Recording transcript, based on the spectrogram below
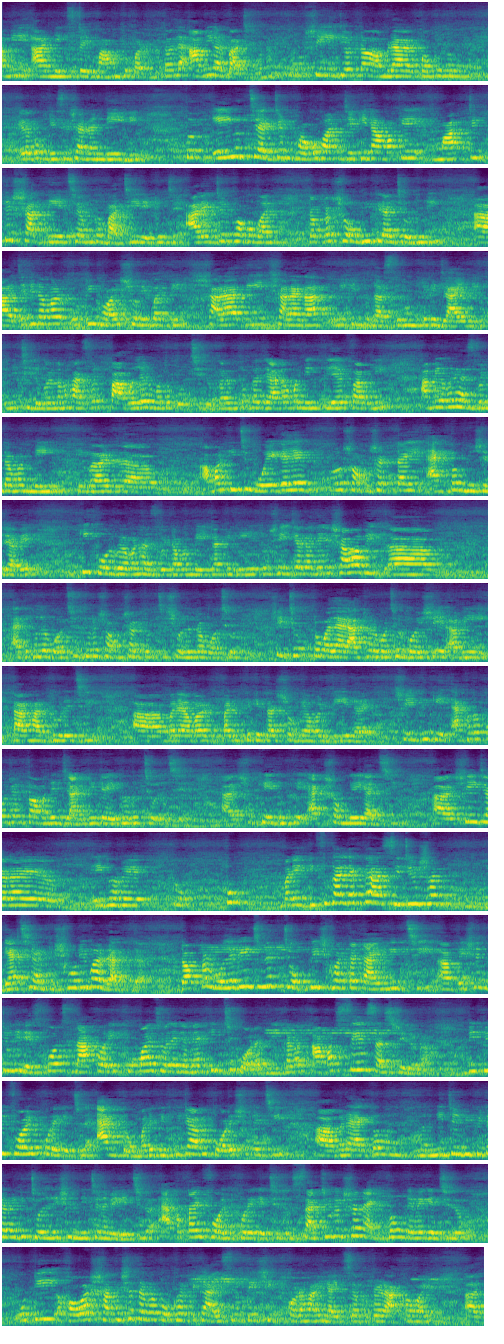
আমি আর নেক্সট টাইম মা হতে পারব না। তাহলে আমি আর বাঁচবো না। তো সেই জন্য আমরা আর কখনো এরকম ডিসিশান আর নিইনি। তো এই হচ্ছে একজন ভগবান যে কিনা আমাকে মাতৃত্বের স্বাদ দিয়েছে, আমাকে বাঁচিয়ে রেখেছে। আর একজন ভগবান, ডক্টর সৌভিক রায় চৌধুরী যেদিন আমার ওটি হয় শনিবার দিন সারা দিন সারা রাত উনি কিন্তু নার্সিংহোম থেকে যায়নি। উনি ছিল কারণ আমার হাজব্যান্ড পাগলের মতো করছিল। কারণ তোমরা জানো আমার নিউক্লিয়ার ফ্যামিলি আমি আমার হাজব্যান্ড আমার মেয়ে। এবার আমার কিছু হয়ে গেলে পুরো সংসারটাই একদম ভেসে যাবে। কি করবে আমার হাজব্যান্ড আমার মেয়েটাকে নিয়ে? তো সেই জায়গা দিয়ে স্বাভাবিক এতগুলো বছর ধরে সংসার করছি, ষোলোটা বছর। সেই ছোট্টবেলায় আঠারো বছর বয়সে আমি তার হাত ধরেছি মানে আমার বাড়ি থেকে তার সঙ্গে আমার বিয়ে দেয়। সেই থেকে এখনও পর্যন্ত আমাদের জার্নিটা এইভাবে চলছে। আর সুখে দুঃখে একসঙ্গেই আছি। আর সেই জায়গায় এইভাবে তো খুব মানে ডিফিকাল্ট একটা সিচুয়েশন গেছে আর কি, শনিবার রাতটা। ডক্টর বলে দিয়েছিলেন চব্বিশ ঘণ্টা টাইম দিচ্ছি। পেশেন্ট যদি রেসপন্স না করে কোমায় চলে যাবে আর কিচ্ছু করার নেই, কারণ আমার সেন্স আসছিল না। বিপি ফল্ট করে গেছিল, একদম। মানে বিপিটা আমি পরে শুনেছি মানে একদম নিচের বিপিটা নাকি চল্লিশের নিচে নেমে গেছিল, এতটাই ফল্ট করে গেছিল। স্যাচুরেশন একদম নেমে গেছিল। ওটি হওয়ার সাথে সাথে আমাকে ওখান থেকে আইসিউতে শিফট করা হয় লাইফ সাপোর্টে রাখা হয়।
